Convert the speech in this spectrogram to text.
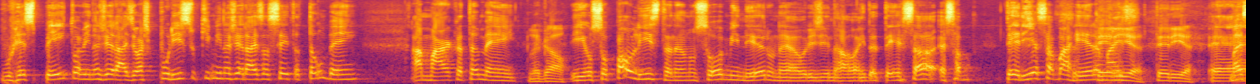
por respeito a Minas Gerais. Eu acho por isso que Minas Gerais aceita tão bem a marca também. Legal. E eu sou paulista, né? Eu não sou mineiro, né? Original. Ainda tem essa, essa teria essa barreira, Teria, mas teria. É, Mas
